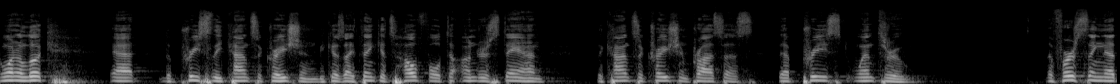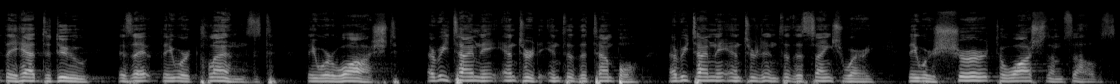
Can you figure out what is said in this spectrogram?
I want to look at the priestly consecration because I think it's helpful to understand the consecration process that priests went through. The first thing that they had to do is that they were cleansed, they were washed. Every time they entered into the temple, every time they entered into the sanctuary, they were sure to wash themselves.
